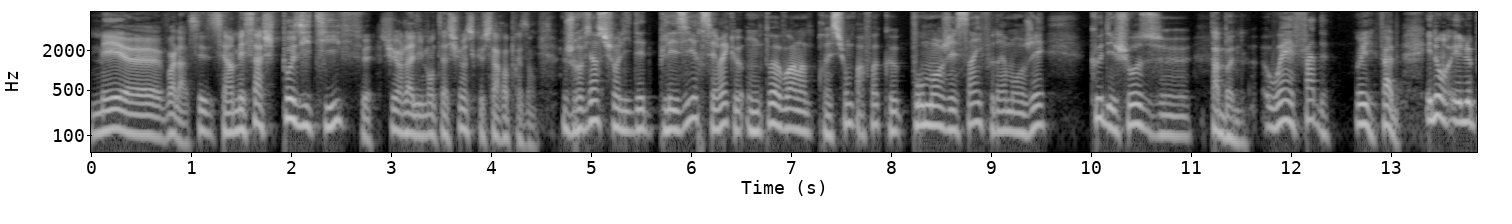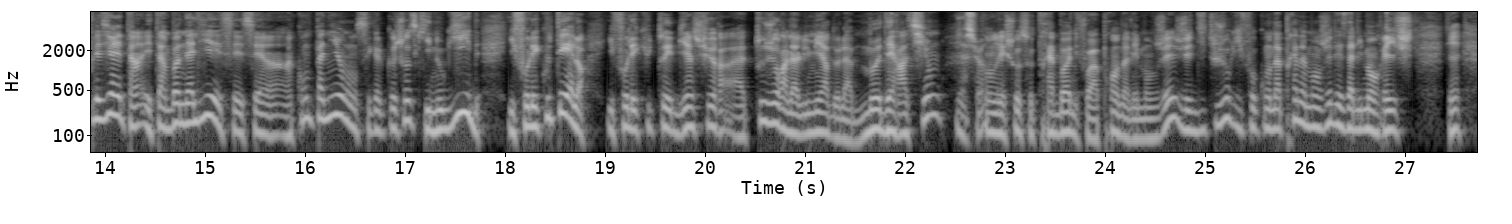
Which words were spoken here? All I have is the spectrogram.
Mais euh, voilà, c'est un message positif sur l'alimentation et ce que ça représente. Je reviens sur l'idée de plaisir. C'est vrai qu'on peut avoir l'impression parfois que pour manger manger sain, il faudrait manger que des choses... Euh, pas bonnes. Ouais, fades. Oui, fade. Et non, et le plaisir est un, est un bon allié, c'est un, un, compagnon, c'est quelque chose qui nous guide. Il faut l'écouter. Alors, il faut l'écouter, bien sûr, à, toujours à la lumière de la modération. Bien sûr. Quand les choses sont très bonnes, il faut apprendre à les manger. Je dis toujours qu'il faut qu'on apprenne à manger des aliments riches.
